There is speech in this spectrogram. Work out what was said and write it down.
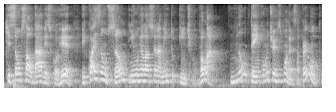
que são saudáveis correr e quais não são em um relacionamento íntimo? Vamos lá. Não tem como te responder essa pergunta.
